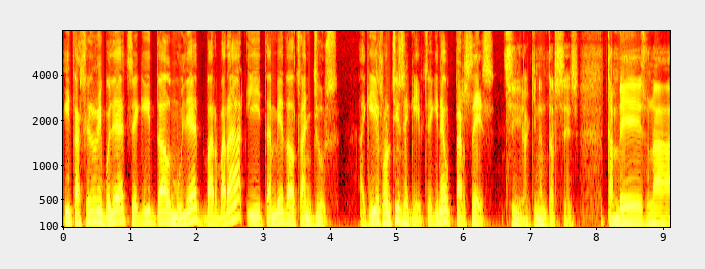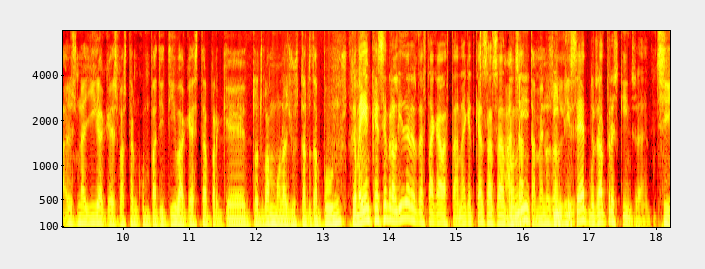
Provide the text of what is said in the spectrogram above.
i tercer Ripollet, seguit del Mollet, Barberà i també del Sant Just. Aquí són sis equips, aquí aneu tercers. Sí, aquí anem tercers. També és una, és una lliga que és bastant competitiva aquesta perquè tots van molt ajustats de punts. Que veiem que sempre el líder es destaca bastant. En aquest cas el és el 27, vosaltres 15. Sí.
